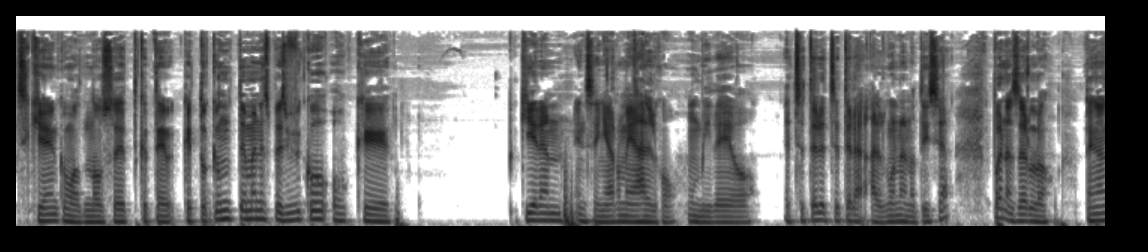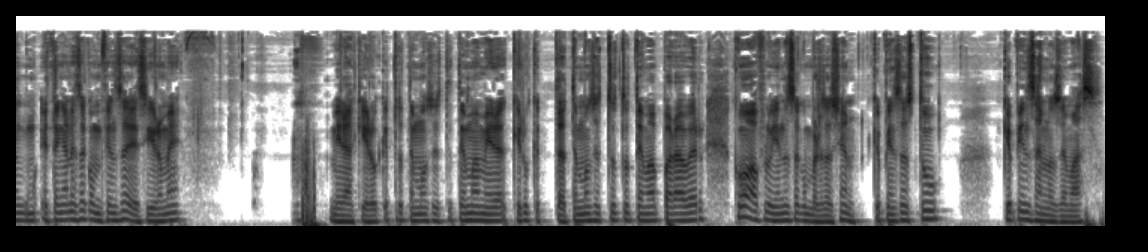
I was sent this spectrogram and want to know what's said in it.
Si quieren, como, no sé, que, que toque un tema en específico o que quieran enseñarme algo, un video, etcétera, etcétera, alguna noticia, pueden hacerlo. Tengan, tengan esa confianza de decirme, mira, quiero que tratemos este tema, mira, quiero que tratemos este tu tema para ver cómo va fluyendo esa conversación. ¿Qué piensas tú? ¿Qué piensan los demás?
